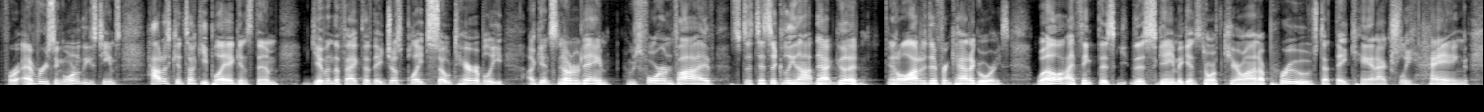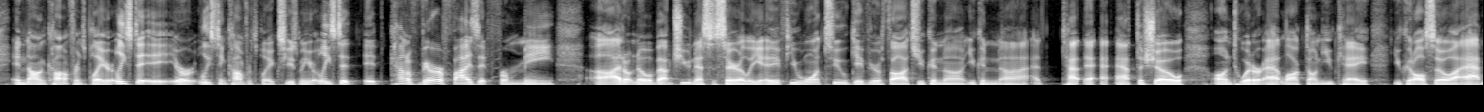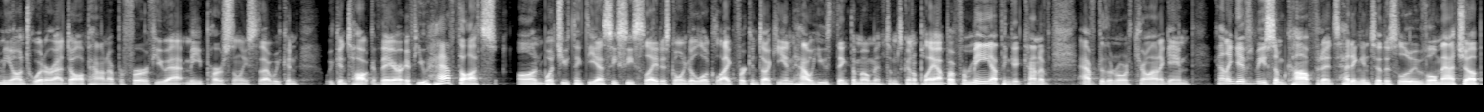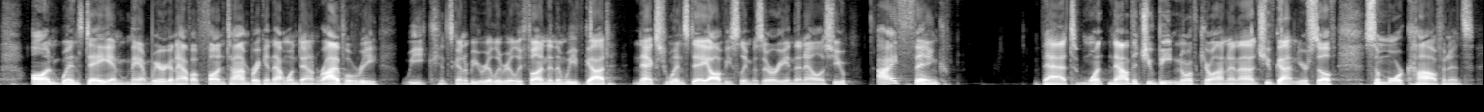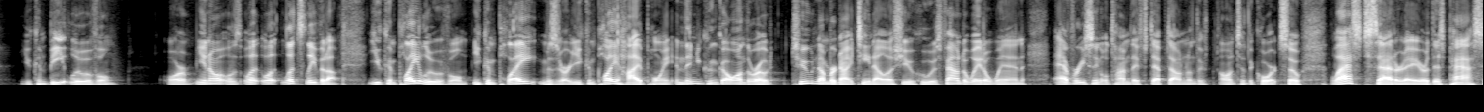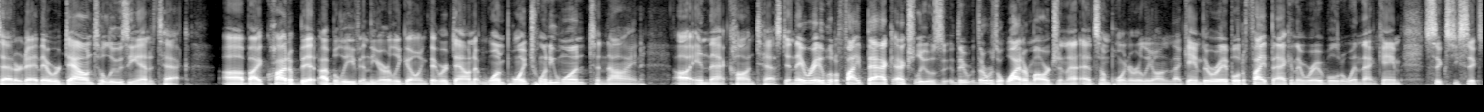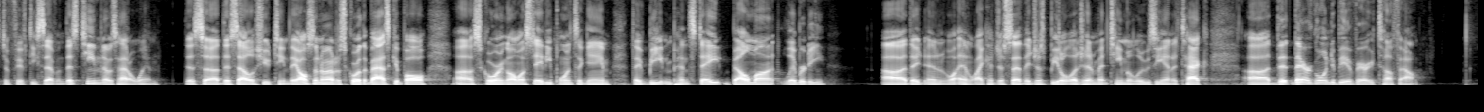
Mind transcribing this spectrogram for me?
for every single one of these teams, how does Kentucky play against them, given the fact that they just played so terribly against Notre Dame, who's four and five, statistically not that good in a lot of different categories. Well, I think this this game against North Carolina proves that they can actually hang in non-conference play, or at least it, or at least in conference play, excuse me, or at least it it kind of verifies it for me uh, I don't know about you necessarily. If you want to give your thoughts, you can uh, you can uh, at the show on Twitter at Locked On UK. You could also uh, at me on Twitter at Dahl Pound. I prefer if you at me personally so that we can we can talk there. If you have thoughts on what you think the SEC slate is going to look like for Kentucky and how you think the momentum is going to play out, but for me, I think it kind of after the North Carolina game kind of gives me some confidence heading into this Louisville matchup on Wednesday. And man, we're going to have a fun time breaking that one down. Rivalry week. It's going to be really really fun. And then we've got next Wednesday, obviously Missouri and then LSU. I think that one, now that you've beaten North Carolina, now that you've gotten yourself some more confidence, you can beat Louisville. Or, you know, let, let, let's leave it up. You can play Louisville, you can play Missouri, you can play High Point, and then you can go on the road to number 19 LSU, who has found a way to win every single time they've stepped out on the, onto the court. So last Saturday, or this past Saturday, they were down to Louisiana Tech uh, by quite a bit, I believe, in the early going. They were down at one point, 21 to 9 uh, in that contest, and they were able to fight back. Actually, was there, there was a wider margin at, at, some point early on in that game. They were able to fight back, and they were able to win that game, 66 to 57. This team knows how to win this uh, this LSU team. They also know how to score the basketball, uh, scoring almost 80 points a game. They've beaten Penn State, Belmont, Liberty. Uh, they and, and like I just said, they just beat a legitimate team in Louisiana Tech. Uh, they're going to be a very tough out,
